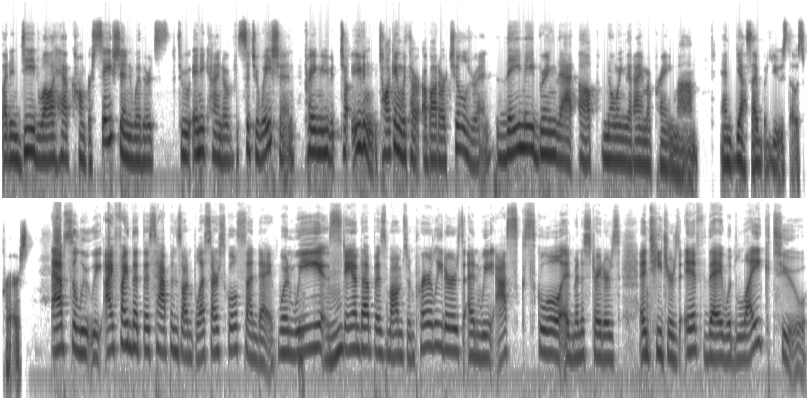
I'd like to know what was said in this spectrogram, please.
But indeed, while I have conversation, whether it's through any kind of situation, praying, even, even talking with her about our children, they may bring that up knowing that I am a praying mom. And yes, I would use those prayers. Absolutely. I find that this happens on Bless Our School Sunday when we mm-hmm. stand up as moms and prayer leaders and we ask school administrators and teachers if they would like to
